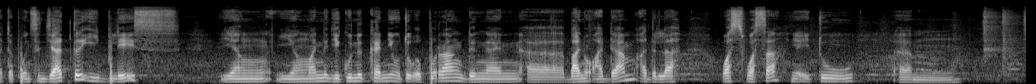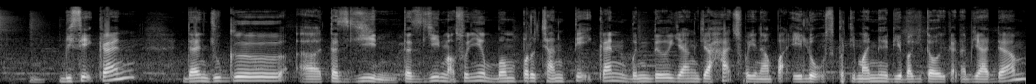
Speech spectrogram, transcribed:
ataupun senjata iblis yang yang mana digunakannya untuk berperang dengan uh, Banu Adam adalah waswasah iaitu um, bisikan dan juga uh, tazyin. Tazyin maksudnya mempercantikkan benda yang jahat supaya nampak elok seperti mana dia bagi tahu dekat Nabi Adam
